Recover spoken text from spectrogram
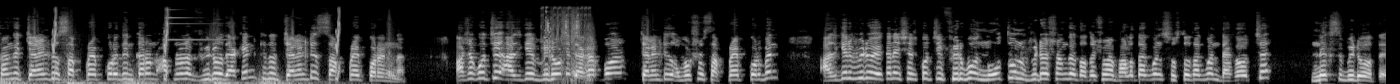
সঙ্গে চ্যানেলটি সাবস্ক্রাইব করে দিন, কারণ আপনারা ভিডিও দেখেন, কিন্তু চ্যানেলটি সাবস্ক্রাইব করেন না। আশা করছি আজকে ভিডিওটি দেখার পর চ্যানেলটি অবশ্যই সাবস্ক্রাইব করবেন আজকের ভিডিও এখানে শেষ করছি। ফিরবো নতুন ভিডিওর সঙ্গে। তত সময় ভালো থাকবেন, সুস্থ থাকবেন। দেখা হচ্ছে নেক্সট ভিডিওতে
